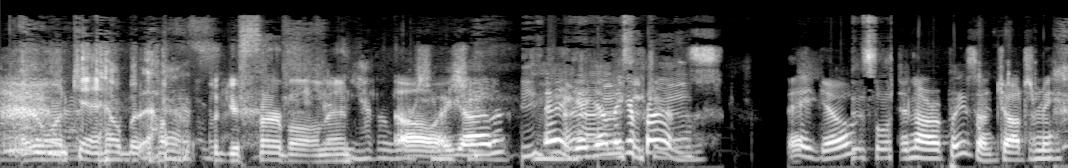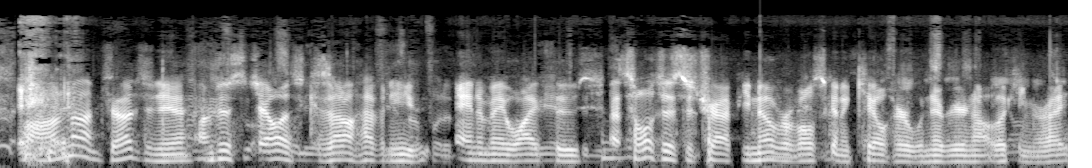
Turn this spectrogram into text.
Everyone can't help but help with your furball, man. Oh my god. Hey, you're, you're making friends. There you go. Denara, please don't judge me. oh, I'm not judging you. I'm just jealous because I don't have any anime waifus. That's all just a trap. You know Revolt's gonna kill her whenever you're not looking, right?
